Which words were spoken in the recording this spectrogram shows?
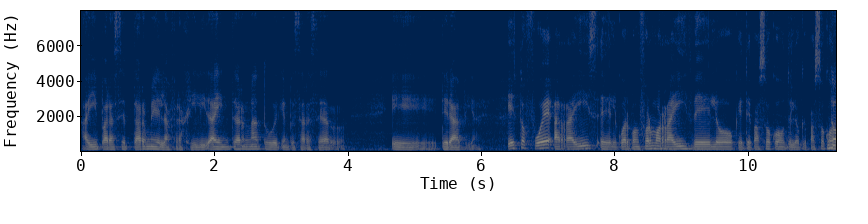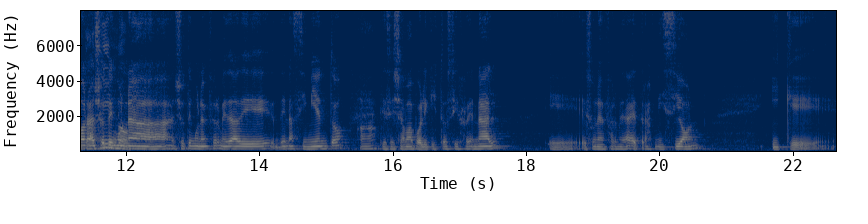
ahí para aceptarme la fragilidad interna tuve que empezar a hacer eh, terapia. ¿Esto fue a raíz, el cuerpo enfermo, a raíz de lo que te pasó con, de lo que pasó con no, Tati? No, yo tengo, Una, yo tengo una enfermedad de, nacimiento ah. que se llama poliquistosis renal. Eh, es una enfermedad de transmisión y que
